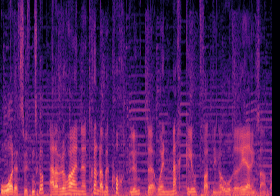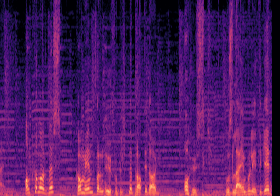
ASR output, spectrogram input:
og rettsvitenskap? Eller vil du ha en eh, trønder med kort lunte og en merkelig oppfatning av ordet regjeringssamarbeid? Alt kan ordnes. Kom inn for en uforpliktende prat i dag. Og husk, hos Leien politiker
